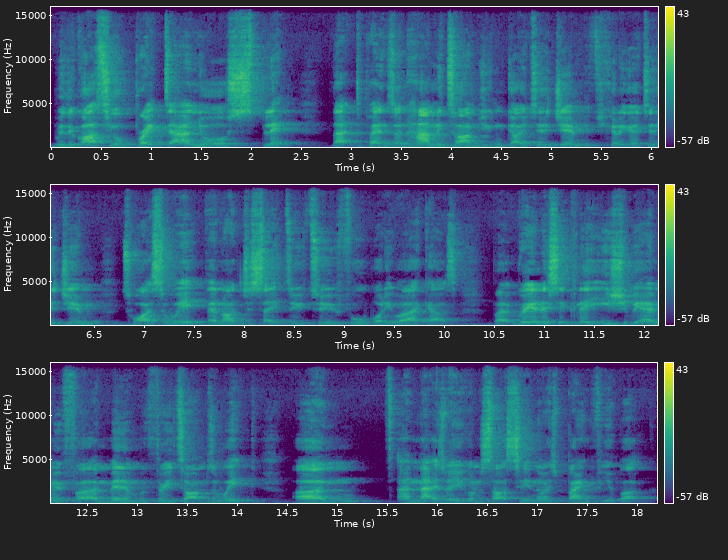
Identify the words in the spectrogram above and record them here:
with regards to your breakdown, your split, that depends on how many times you can go to the gym. If you're to go to the gym twice a week, then I'd just say do two full body workouts. But realistically, you should be aiming for a minimum of three times a week. Um, and that is where you're to start seeing the most bang for your buck.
